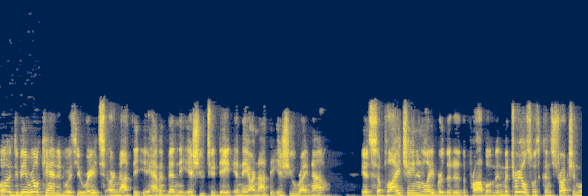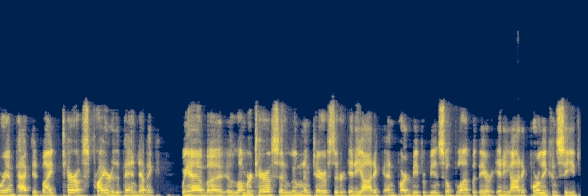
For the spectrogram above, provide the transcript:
Well, to be real candid with you, rates are not the haven't been the issue to date, and they are not the issue right now. It's supply chain and labor that are the problem. And materials with construction were impacted by tariffs prior to the pandemic. We have uh, lumber tariffs and aluminum tariffs that are idiotic, and pardon me for being so blunt, but they are idiotic, poorly conceived,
